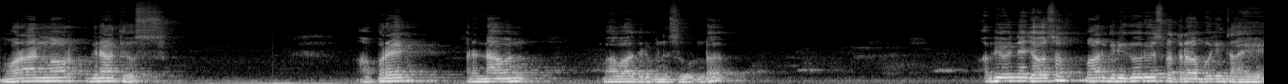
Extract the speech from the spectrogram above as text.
മൊറാൻമോർ ഗ്നാത്യോസ് അപ്പറേൻ രണ്ടാമൻ ബാബ തിരുമനസുണ്ട് അഭിമന്യ ജോസഫ് മാർ ഗ്രിഗോറിയസ് പത്രാപോലിത്തായെ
